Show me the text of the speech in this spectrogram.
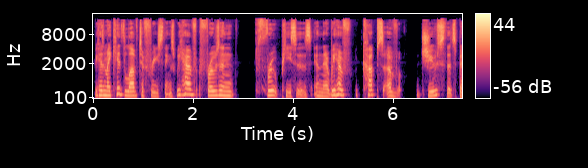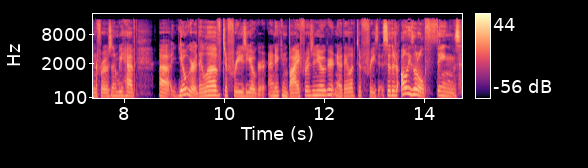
because my kids love to freeze things. We have frozen fruit pieces in there. We have cups of juice that's been frozen. We have uh, yogurt. They love to freeze yogurt. and you can buy frozen yogurt. No, they love to freeze it. So there's all these little things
